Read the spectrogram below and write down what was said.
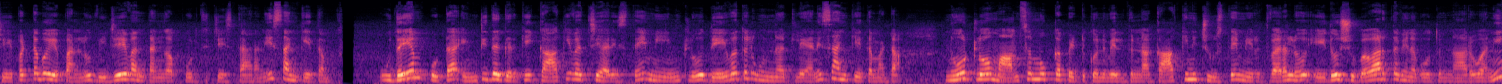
చేపట్టబోయే పనులు విజయవంతంగా పూర్తి చేస్తారని సంకేతం. ఉదయం పూట ఇంటి దగ్గరికి కాకి వచ్చి అరిస్తే మీ ఇంట్లో దేవతలు ఉన్నట్లే అని సంకేతమట. నోట్లో మాంసం ముక్క పెట్టుకొని వెళ్తున్న కాకిని చూస్తే మీరు త్వరలో ఏదో శుభవార్త వినబోతున్నారు అని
